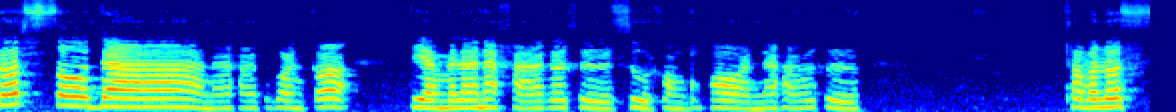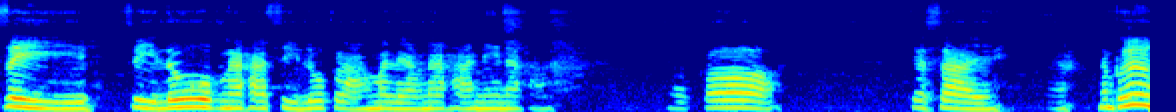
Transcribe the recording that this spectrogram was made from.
รสโซดานะคะทุกคนก็เตรียมไว้แล้วนะคะ ก็คือสูตรของคุณพรนะคะ ก็คือ สับปะรดสี่สี่ลูกนะคะ สี่ลูกล้างมาแล้วนะคะนี่นะคะ แล้วก็จะใส่น้ำผึ้ง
